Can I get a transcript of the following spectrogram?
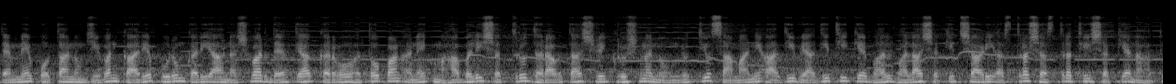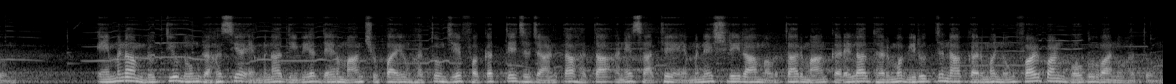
તેમને પોતાનું જીવન કાર્ય પૂરું કરી આ નશ્વર દેહ ત્યાગ કરવો હતો પણ અનેક મહાબલી શત્રુ ધરાવતા શ્રી કૃષ્ણનું મૃત્યુ સામાન્ય આધિવ્યાધિથી કે ભલ ભલા શક્તિશાળી અસ્ત્ર શસ્ત્રથી શક્ય ન હતું. એમના મૃત્યુનું રહસ્ય એમના દિવ્ય દેહમાં છુપાયું હતું જે ફક્ત તે જ જાણતા હતા અને સાથે એમને શ્રીરામ અવતારમાં કરેલા ધર્મ વિરુદ્ધના કર્મનું ફળ પણ ભોગવવાનું હતું.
